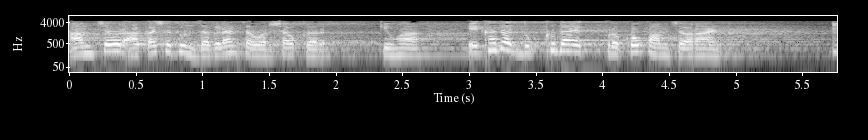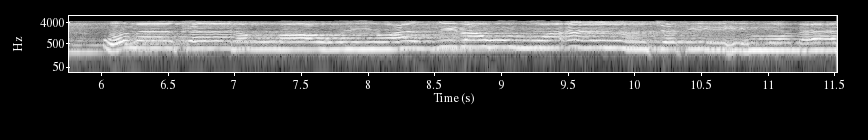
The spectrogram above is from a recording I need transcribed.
आमच्यावर आकाशातून दगडांचा वर्षाव कर किंवा एखादा दुःखदायक प्रकोप आमच्यावर आण وما كان الله ليعذبهم وأنت فيهم وما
